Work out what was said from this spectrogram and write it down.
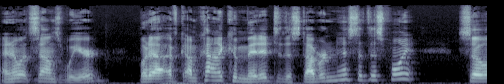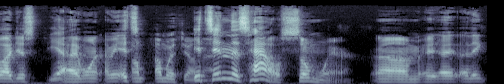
I know it sounds weird, but I've, I'm kind of committed to the stubbornness at this point. So I just, yeah, I want. I mean, it's I'm, I'm with you. On it's that. in this house somewhere. Um, I, I I think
